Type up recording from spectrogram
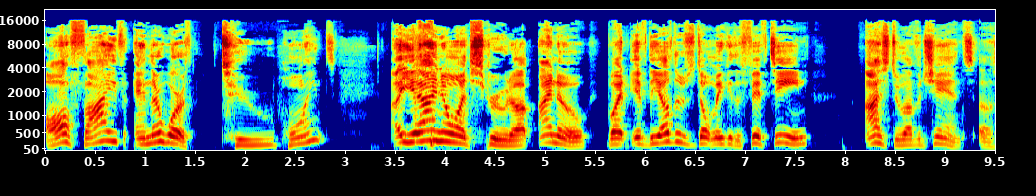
all five, and they're worth two points? Uh, yeah, I know I screwed up. I know. But if the others don't make it to 15, I still have a chance, a,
